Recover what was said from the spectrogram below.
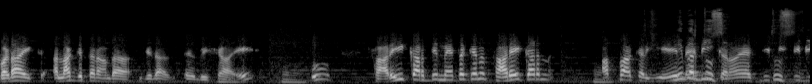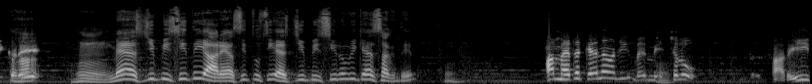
ਬੜਾ ਇੱਕ ਅਲੱਗ ਤਰ੍ਹਾਂ ਦਾ ਜਿਹੜਾ ਵਿਸ਼ਾ ਏ। ਉਹ ਸਾਰੇ ਹੀ ਕਰਦੇ ਮੈਂ ਤਾਂ ਕਹਿੰਦਾ ਸਾਰੇ ਕਰਨ। ਆਪਾਂ ਕਰੀਏ ਮੈਂ ਵੀ ਕਰਾਂ ਐਸਜੀਪੀਸੀ ਵੀ ਕਰੇ। ਹਾਂ, ਹੂੰ ਮੈਂ ਐਸਜੀਪੀਸੀ ਤੇ ਹੀ ਆ ਰਿਹਾ ਸੀ ਤੁਸੀਂ ਐਸਜੀਪੀਸੀ ਨੂੰ ਵੀ ਕਹਿ ਸਕਦੇ ਹੋ। ਹਾਂ। ਮੈਂ ਤਾਂ ਕਹਿਣਾ ਜੀ ਚਲੋ ਸਾਰੇ ਹੀ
